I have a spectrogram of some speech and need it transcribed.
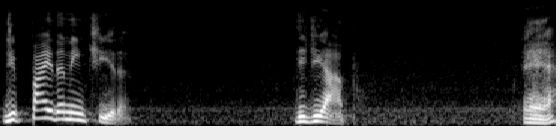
de pai da mentira, de diabo? É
